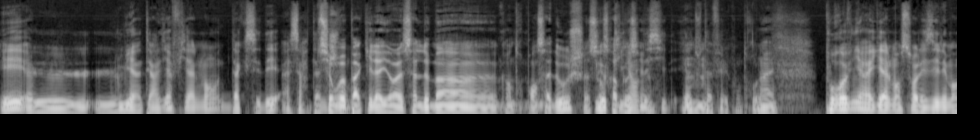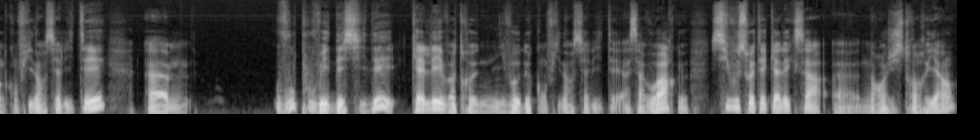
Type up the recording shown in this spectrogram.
et lui interdire finalement d'accéder à certaines Si on ne veut pas qu'il aille dans la salle de bain euh, quand on prend sa douche, ce le sera client possible. décide et a tout mhm. à fait le contrôle. Pour revenir également sur les éléments de confidentialité, euh, vous pouvez décider quel est votre niveau de confidentialité. À savoir que si vous souhaitez qu'Alexa euh, n'enregistre rien,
